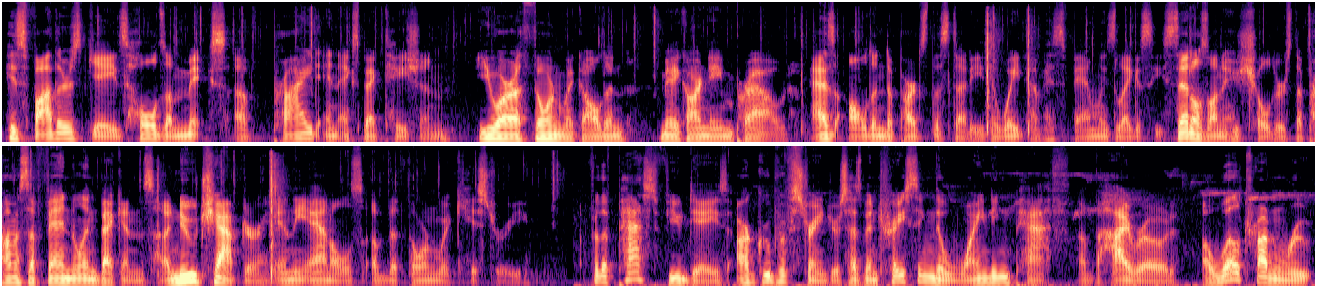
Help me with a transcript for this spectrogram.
His father's gaze holds a mix of pride and expectation. You are a Thornwick, Alden. Make our name proud. As Alden departs the study, the weight of his family's legacy settles on his shoulders. The promise of Phandalin beckons, a new chapter in the annals of the Thornwick history. For the past few days, our group of strangers has been tracing the winding path of the high road, a well trodden route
